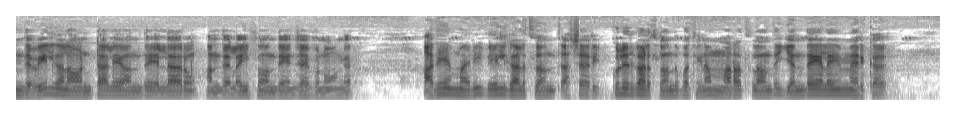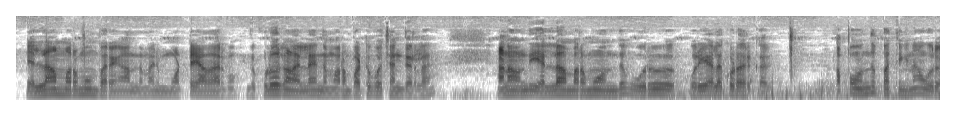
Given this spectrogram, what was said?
இந்த வெயில் காலம் வந்துட்டாலே வந்து எல்லோரும் அந்த லைஃப்பை வந்து என்ஜாய் பண்ணுவாங்க. அதே மாதிரி வெயில் காலத்தில் வந்து சாரி குளிர்காலத்தில் வந்து பார்த்திங்கன்னா மரத்தில் வந்து எந்த இலையுமே இருக்காது. எல்லா மரமும் பாருங்கள் அந்த மாதிரி மொட்டையாக தான் இருக்கும். இந்த குளிர்காலம் இல்லை இந்த மரம் பட்டு போச்சான்னு தெரில ஆனால் வந்து எல்லா மரமும் வந்து ஒரு ஒரே இலை கூட இருக்காது. அப்போ வந்து பார்த்திங்கன்னா ஒரு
